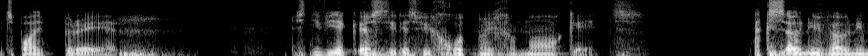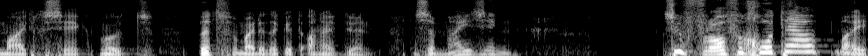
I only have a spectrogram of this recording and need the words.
It's by prayer. Dis nie wie ek is nie, dis wie God my gemaak het. Ek sou nie wou nie, maar hy het gesê ek moet bid vir my dat ek dit aanhou doen. Dis amazing. So vra vir God help my.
